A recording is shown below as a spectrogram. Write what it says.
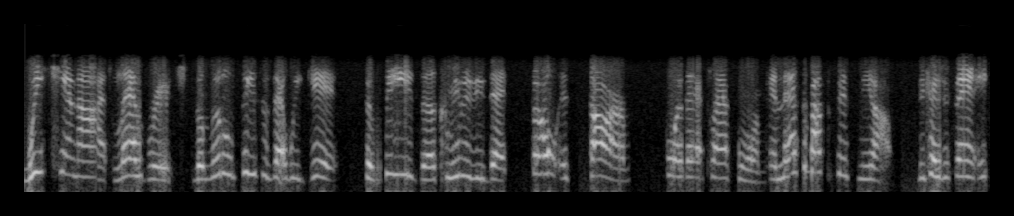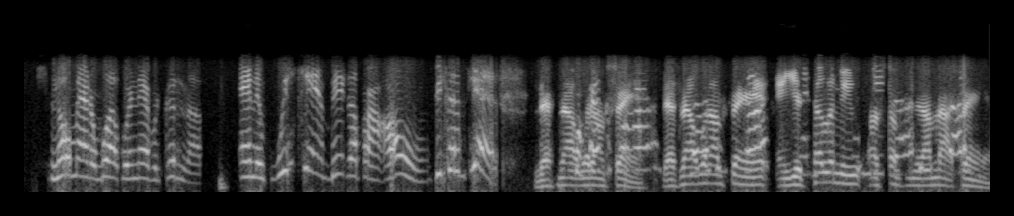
we cannot leverage the little pieces that we get to feed the community that so is starved for that platform, and that's about to piss me off because you're saying no matter what, we're never good enough. And if we can't big up our own, because yes, That's not what I'm saying. That's not what I'm saying. And you're telling me something that I'm not saying.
